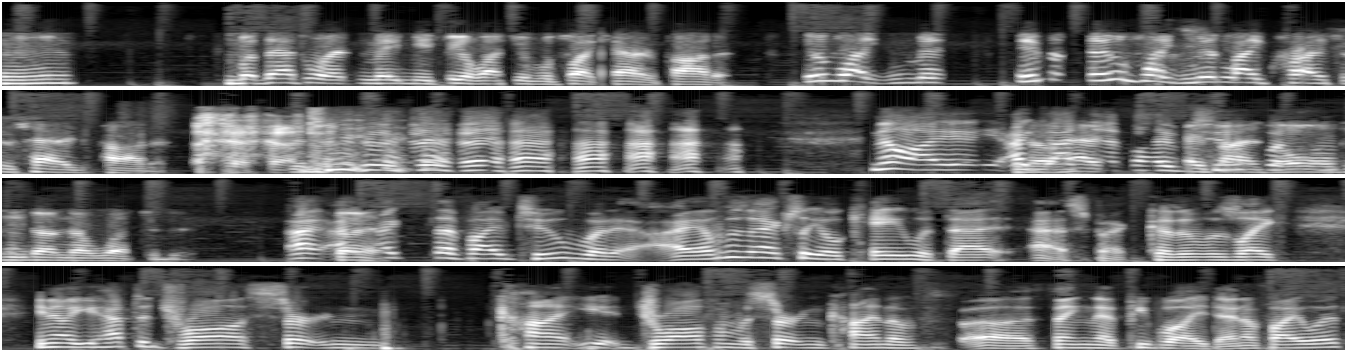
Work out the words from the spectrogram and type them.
Mhm. But that's what made me feel like it was like Harry Potter. It was like mid, it, it was like midlife crisis Harry Potter. no, I I You know, got that vibe too. But, old. He doesn't know what to do. I, I. I got that vibe too, but I was actually okay with that aspect because it was like, you know, you have to draw a certain kind, draw from a certain kind of uh, thing that people identify with,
